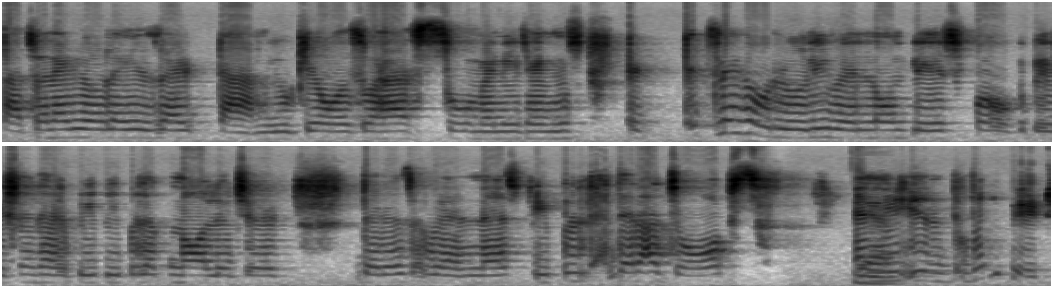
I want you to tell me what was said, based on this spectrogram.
that's when i realized that damn uk also has so many things. It it's like a really well-known place for occupational therapy. People acknowledge it. There is awareness. People, there are jobs, and yeah. well paid.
